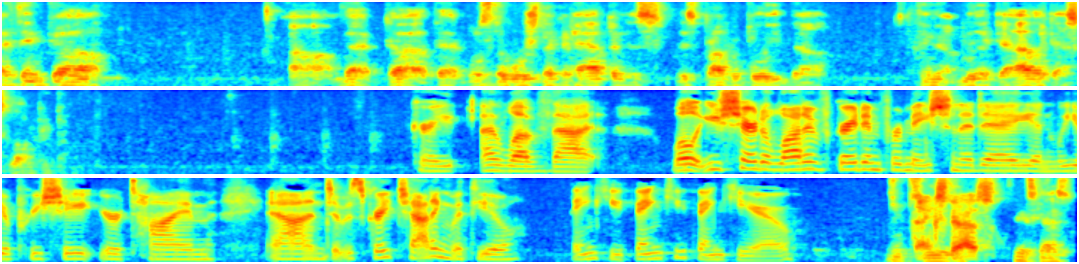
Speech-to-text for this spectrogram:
I think uh, uh, that uh, that what's the worst that could happen is is probably the thing that we like to I like to ask a lot of people. Great, I love that. Well, you shared a lot of great information today, and we appreciate your time. And it was great chatting with you. Thank you, thank you, thank you. Thanks, guys. Thanks, guys.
